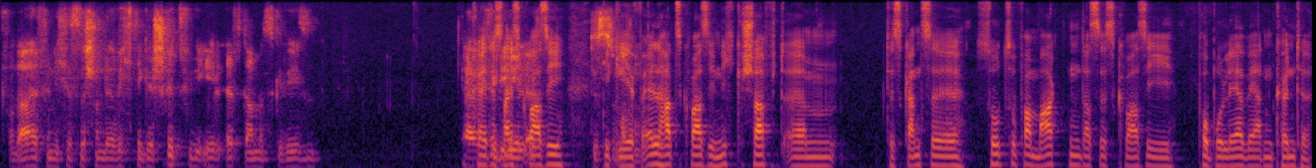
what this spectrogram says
Von daher finde ich, ist das schon der richtige Schritt für die ELF damals gewesen. Okay, das heißt ELF, quasi, die GFL hat es quasi nicht geschafft, ähm, das Ganze so zu vermarkten, dass es quasi populär werden könnte.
